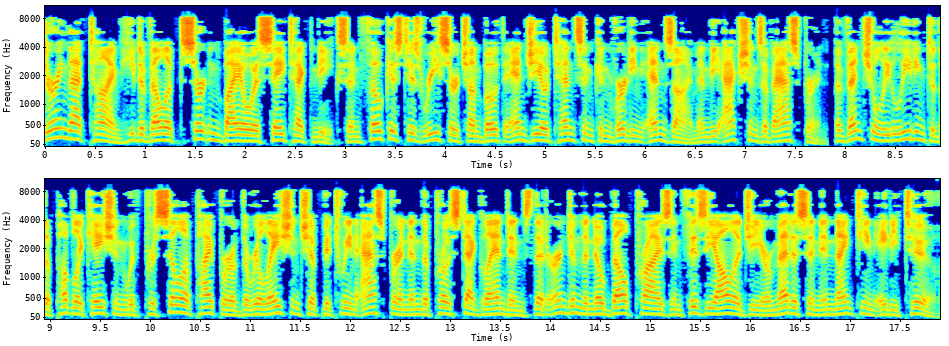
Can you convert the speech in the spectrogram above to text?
During that time he developed certain bioassay techniques and focused his research on both angiotensin-converting enzyme and the actions of aspirin, eventually leading to the publication with Priscilla Piper of the relationship between aspirin and the prostaglandins that earned him the Nobel Prize in Physiology or Medicine in 1982.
